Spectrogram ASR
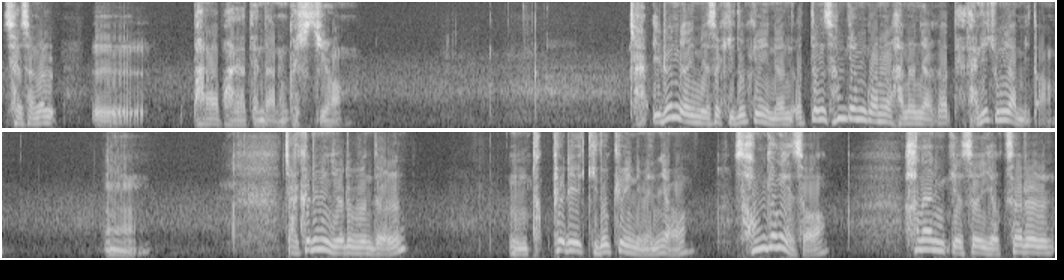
세상을 어, 바라봐야 된다는 것이지요. 자, 이런 의미에서 기독교인은 어떤 성경관을 하느냐가 대단히 중요합니다. 음. 자, 그러면 여러분들, 음, 특별히 기독교인이면요, 성경에서 하나님께서 역사를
